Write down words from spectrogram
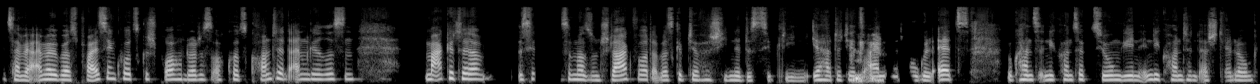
Jetzt haben wir einmal über das Pricing kurz gesprochen, du hattest auch kurz Content angerissen. Marketer ist jetzt immer so ein Schlagwort, aber es gibt ja verschiedene Disziplinen. Ihr hattet jetzt eine mit Google Ads, du kannst in die Konzeption gehen, in die Content-Erstellung.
